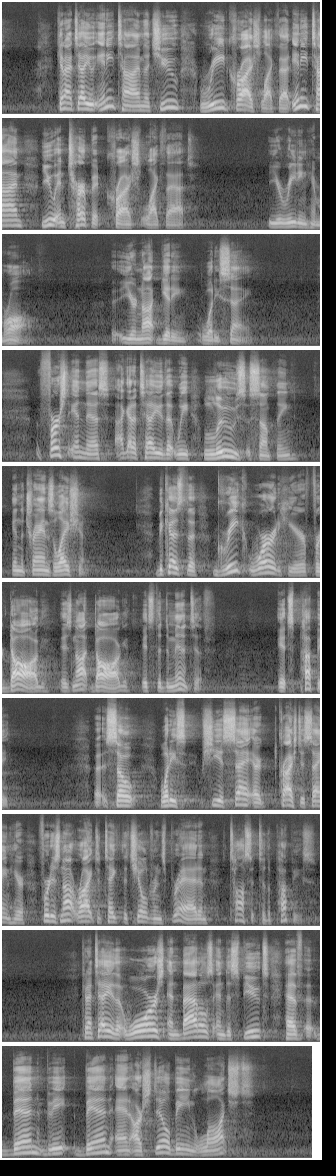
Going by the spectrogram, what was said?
Can I tell you, anytime that you read Christ like that, anytime you interpret Christ like that, you're reading him wrong. You're not getting what he's saying. First, in this, I got to tell you that we lose something in the translation. Because the Greek word here for dog is not dog, it's the diminutive, it's puppy. Uh, so, what he's, she is saying, Christ is saying here, for it is not right to take the children's bread and toss it to the puppies. Can I tell you that wars and battles and disputes have been, be, been and are still being launched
